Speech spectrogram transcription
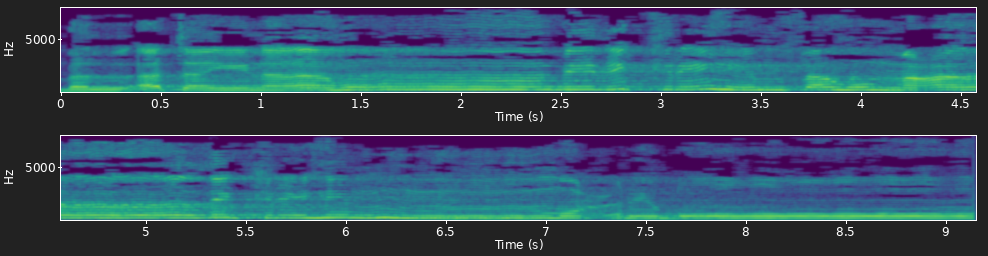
بَلْ أَتَيْنَاهُم بِذِكْرِهِمْ فَهُمْ عَن ذِكْرِهِم مُّعْرِضُونَ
